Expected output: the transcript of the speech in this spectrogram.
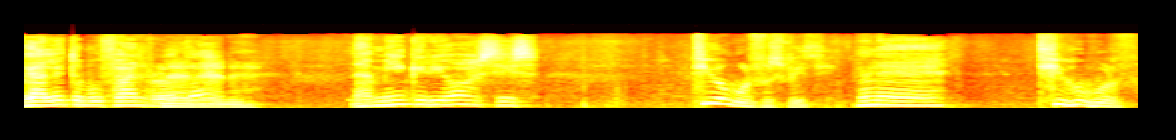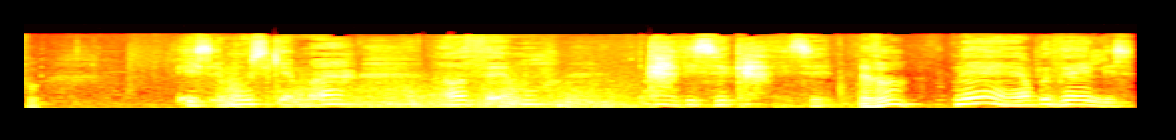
Βγάλε το μπουφάν πρώτα. Ναι, ναι, ναι. Να μην κρυώσεις. Τι όμορφο σπίτι. Ναι, Τι όμορφο. είσαι μουσκεμά. Ω Θεέ μου. Κάθισε, κάθισε. Εδώ; Ναι, όπου θέλεις.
